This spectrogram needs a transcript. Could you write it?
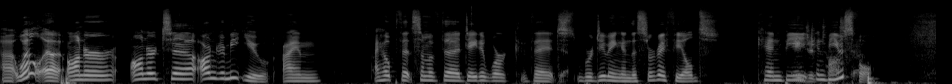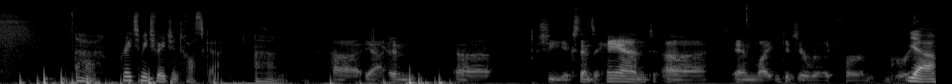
Uh, well, uh, honor, honor to honor to meet you. I'm. I hope that some of the data work that we're doing in the survey field can be Agent can be useful. Uh, great to meet you, Agent Tosca. Um, Uh, yeah, and uh, she extends a hand uh, and like gives you a really firm grip. yeah,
